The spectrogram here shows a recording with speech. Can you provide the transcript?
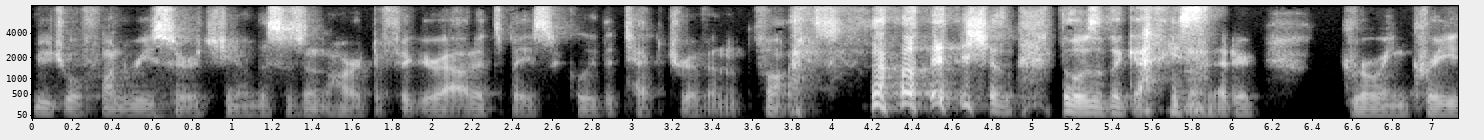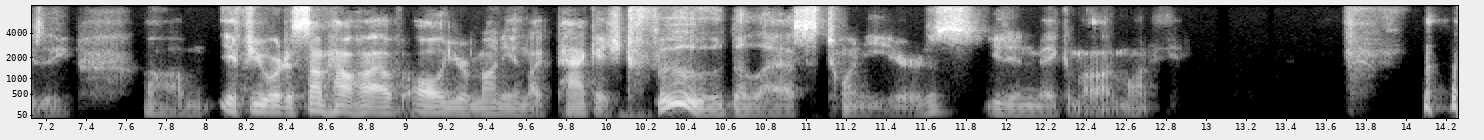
mutual fund research, you know, this isn't hard to figure out. It's basically the tech driven funds. just, those are the guys that are growing crazy. Um, if you were to somehow have all your money in like packaged food the last 20 years, you didn't make a lot of money.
